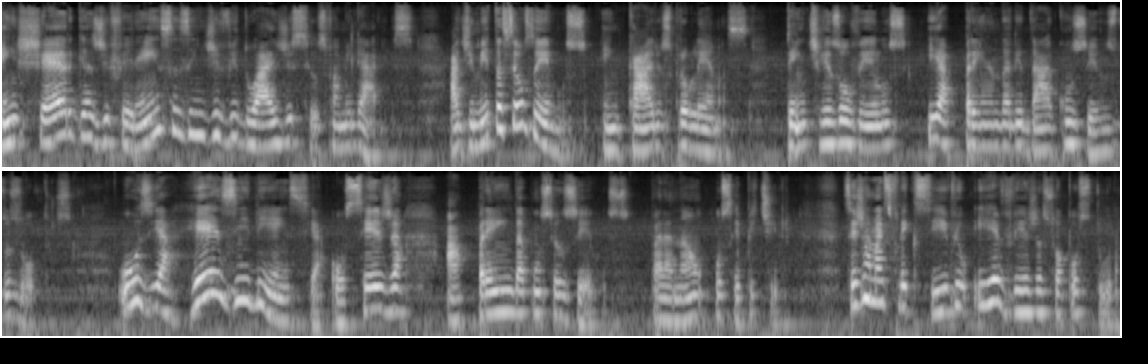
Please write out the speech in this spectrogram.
Enxergue as diferenças individuais de seus familiares. Admita seus erros, encare os problemas, tente resolvê-los e aprenda a lidar com os erros dos outros. Use a resiliência, ou seja, aprenda com seus erros para não os repetir. Seja mais flexível e reveja sua postura.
